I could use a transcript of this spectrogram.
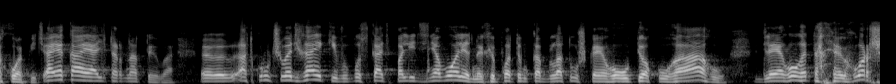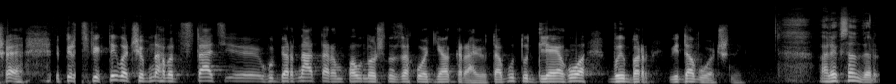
хопіць. А якая альтэрнатыва? Адкручваць гайкі выпускать паліць зняволеных і потым каб латушка яго ўпёк у гаагу для яго гэта горшая перспектыва чым нават стаць губернатарам паўночна-заходняга краю. Таму тут для яго выбор відавочны. Александр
